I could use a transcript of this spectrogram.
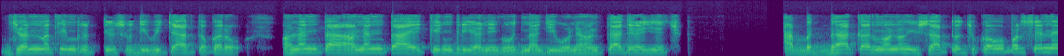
જન્મથી મૃત્યુ સુધી વિચાર તો કરો. અનંતા અનંતા એકેન્દ્રિયની ગોદના જીવોને હંતા જ રહીએ છીએ આ બધા કર્મોનો હિસાબ તો ચૂકવવો પડશે ને,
